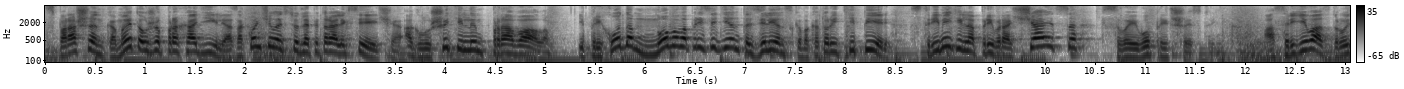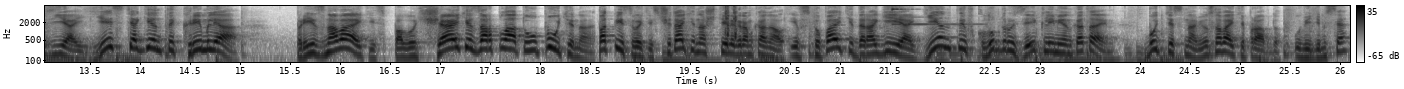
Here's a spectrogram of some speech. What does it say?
С Порошенко мы это уже проходили, а закончилось все для Петра Алексеевича оглушительным провалом и приходом нового президента Зеленского, который теперь стремительно превращается в своего предшественника. А среди вас, друзья, есть агенты Кремля? Признавайтесь, получайте зарплату у Путина. Подписывайтесь, читайте наш телеграм-канал и вступайте, дорогие агенты, в клуб друзей Клименко Тайм. Будьте с нами, узнавайте правду. Увидимся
